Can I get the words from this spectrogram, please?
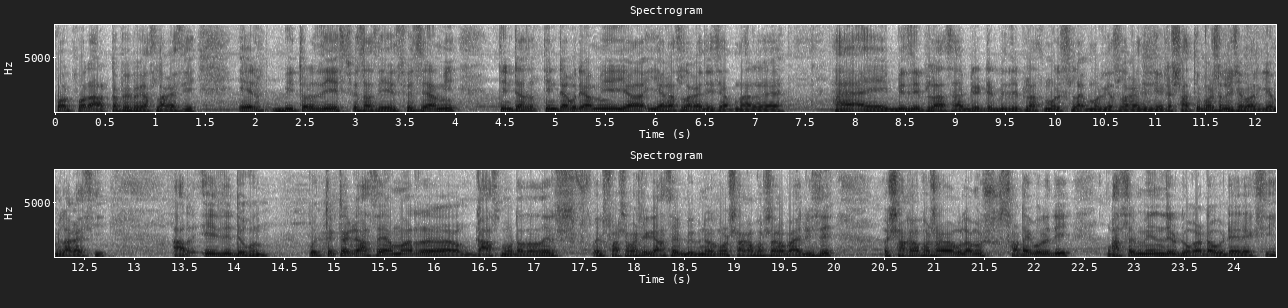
পর পর আরেকটা পেঁপে গাছ লাগাইছি। এর ভিতরে যে স্পেস আছে, এই স্পেসে আমি তিনটা তিনটা করে আমি ইয়া ইয়া গাছ লাগাই দিয়েছি আপনার হ্যাঁ বিজি প্লাস হাইব্রিডের বিজি প্লাস মরিচ লা- মরিচ গাছ লাগাই দিয়েছি। এটা সাথী ফসল হিসেবে আর কি আমি লাগাইছি। আর এই যে দেখুন, প্রত্যেকটা গাছে আমার গাছ মোটা তাদের এর পাশাপাশি গাছে বিভিন্ন রকম শাখা ফাশাখা হয়েছে ওই শাখা ফাশাখাগুলো আমি ছাঁটাই করে দিই। গাছের মেন যে ডোকাটা ওইটাই রাখছি।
